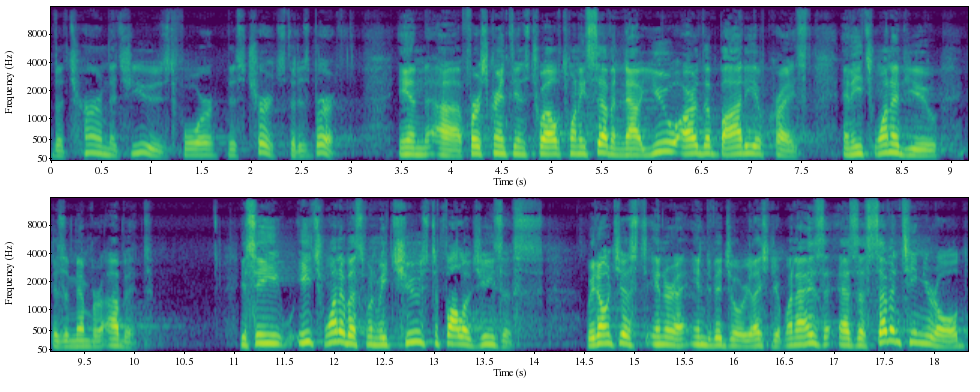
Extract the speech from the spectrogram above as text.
the term that's used for this church that is birthed. In uh, 1 Corinthians 12 27, now you are the body of Christ, and each one of you is a member of it. You see, each one of us, when we choose to follow Jesus, we don't just enter an individual relationship. When I was, as a 17 year old,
